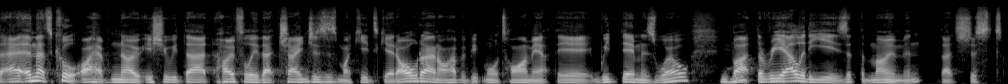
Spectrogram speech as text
And that's cool. I have no issue with that. Hopefully, that changes as my kids get older, and I'll have a bit more time out there with them as well. Mm-hmm. But the reality is, at the moment, that's just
